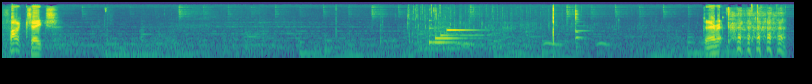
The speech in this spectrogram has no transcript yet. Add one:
Fuck sakes. Damn it.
